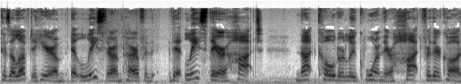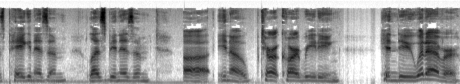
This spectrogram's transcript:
because I love to hear them. At least they're on power for the, at least they're hot, not cold or lukewarm. They're hot for their cause: paganism, lesbianism, uh, you know, tarot card reading, Hindu, whatever.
